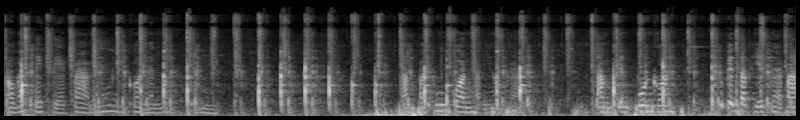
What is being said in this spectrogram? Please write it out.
เอามันแตกๆป้ามันยังมีก่อนนั้นบ่อืมตำปลาทูก่อนค่ะพี่น้องค่ะตำเป็นปนก่อนก็เป็นตะเพ็ดแหละป้า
